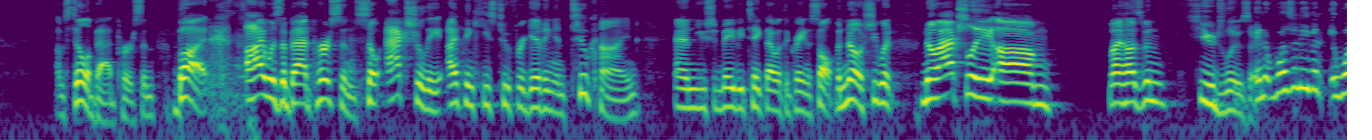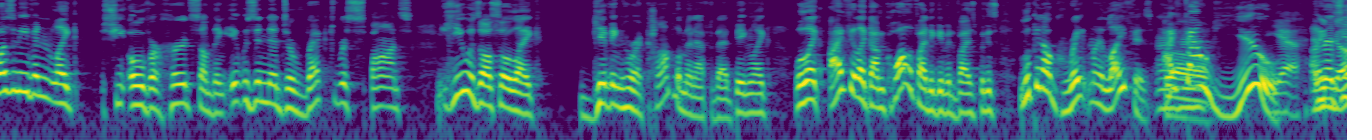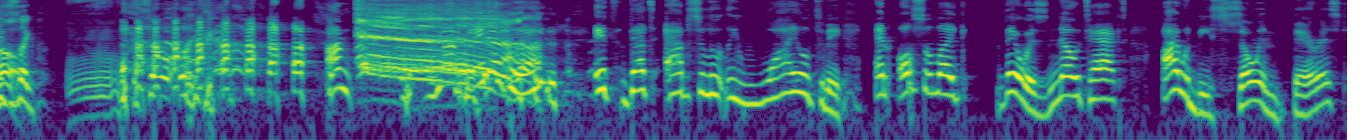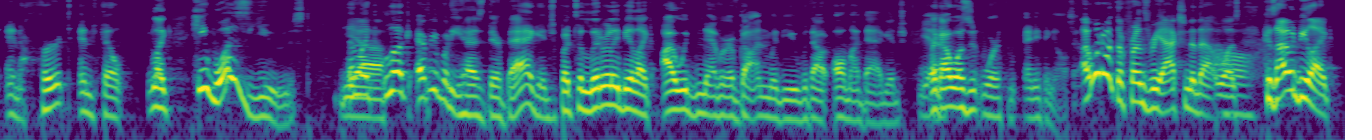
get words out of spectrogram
I'm still a bad person, but I was a bad person. So actually, I think he's too forgiving and too kind, and you should maybe take that with a grain of salt. But no, she went, no, actually, um, my husband, huge loser. And it wasn't even it wasn't even like she overheard something. It was in a direct response. He was also like giving her a compliment after that, being like, "Well, like I feel like I'm qualified to give advice because look at how great my life is. I found you." Yeah. and then she's just like. so like I'm yeah basically it's that's absolutely wild to me and also like there was no tact I would be so embarrassed and hurt and felt like he was used and like look everybody has their baggage but to literally be like I would never have gotten with you without all my baggage. Like I wasn't worth anything else. I wonder what the friend's reaction to that was, because I would be like,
